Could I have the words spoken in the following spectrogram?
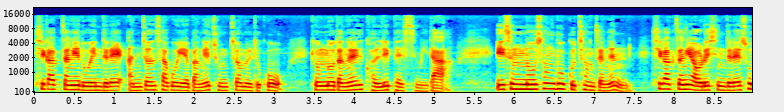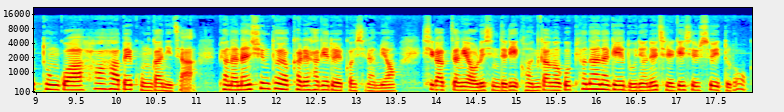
시각장애 노인들의 안전사고 예방에 중점을 두고 경로당을 건립했습니다. 이승로 성북구청장은 시각장애 어르신들의 소통과 화합의 공간이자 편안한 쉼터 역할을 하게 될 것이라며 시각장애 어르신들이 건강하고 편안하게 노년을 즐기실 수 있도록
